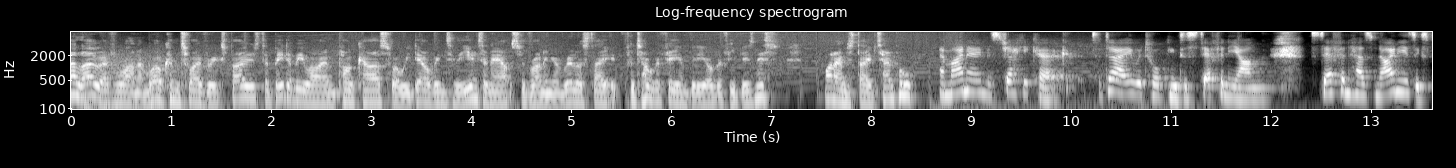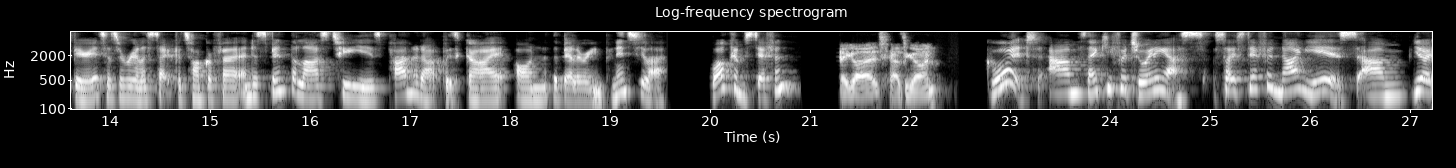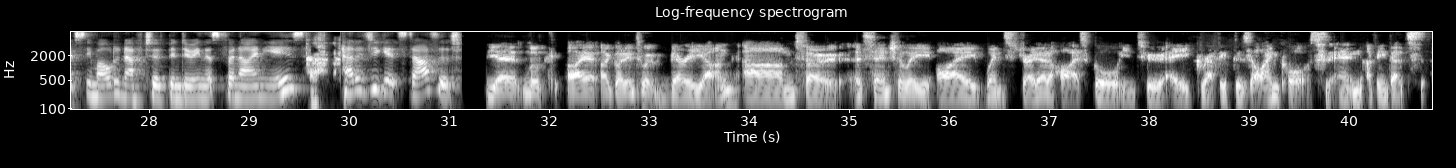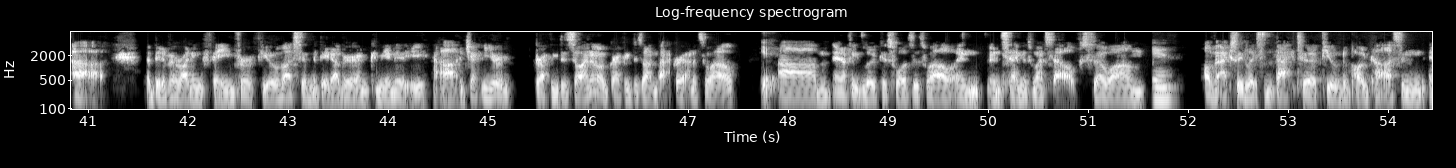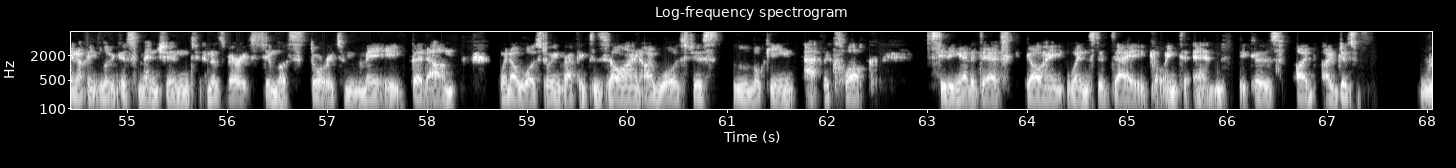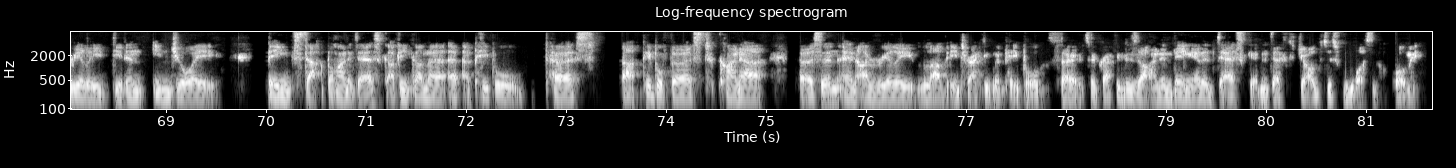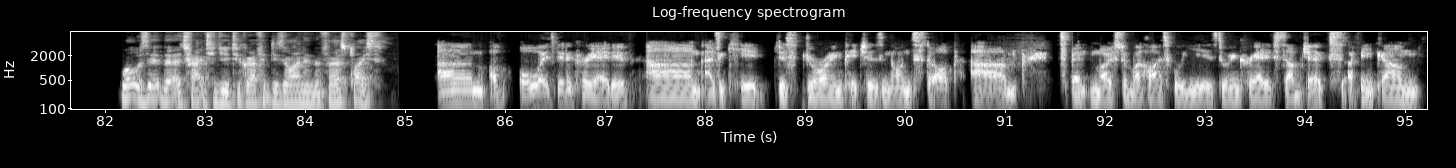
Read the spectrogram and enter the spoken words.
Hello, everyone, and welcome to Overexposed, a BWRM podcast where we delve into the ins and outs of running a real estate photography and videography business. My name is Dave Temple. And my name is Jackie Kirk. Today we're talking to Stefan Young. Stefan has nine years' experience as a real estate photographer and has spent the last two years partnered up with Guy on the Bellarine Peninsula. Welcome, Stefan. Hey guys, how's it going? Good. Um, thank you for joining us. So, Stefan, nine years. Um, you don't seem old enough to have been doing this for nine years. How did you get started? Yeah, look, I, I got into it very young. Um, so essentially, I went straight out of high school into a graphic design course. And I think that's uh, a bit of a running theme for a few of us in the BWRM community. Uh, Jackie, you're a graphic designer or graphic design background as well. Yeah. Um, and I think Lucas was as well, and, and same as myself. So um, yeah. I've actually listened back to a few of the podcasts, and, and I think Lucas mentioned, and it was a very similar story to me, but um, when I was doing graphic design, I was just looking at the clock, sitting at a desk, going, when's the day going to end? Because I, I just really didn't enjoy being stuck behind a desk. I think I'm a, a people purse, uh, people first kind of person, and I really love interacting with people. So, so graphic design and being at a desk and a desk job just was not for me. What was it that attracted you to graphic design in the first place? Um, I've always been a creative. Um, as a kid, just drawing pictures nonstop. Um, spent most of my high school years doing creative subjects. I think um,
